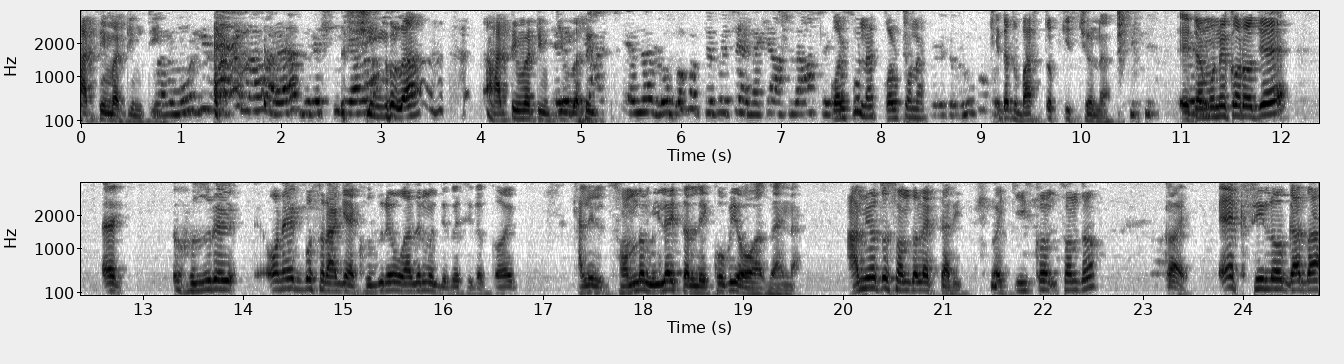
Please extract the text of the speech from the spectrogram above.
হাট্টিমা টিম। টিম মুরগির বাচ্চা না মারা দূরে শিয়া সিংগুলা হাট্টিমা টিম টিম বাড়িছে এমন রূপ করতে পেরেছে নাকি আসলে আছে কল্পনা কল্পনা। এটা তো বাস্তব কিচ্ছু না। এটা মনে করো যে এক হুজুরে অনেক বছর আগে এক হুজুরে ওয়াজের মধ্যে কইছিল কয় খালি ছন্দ মিলাই তারলে কবি হওয়া যায় না। আমিও তো ছন্দ লেখতারি। কয় কি ছন্দ? কয় এক ছিল গাদা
